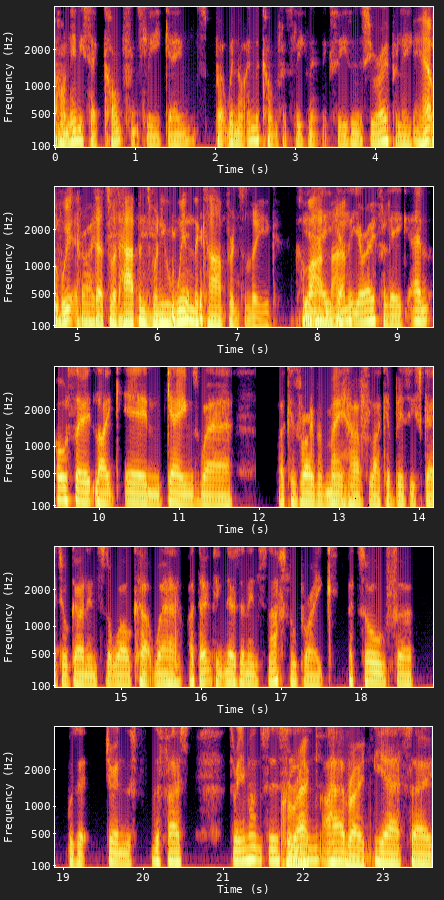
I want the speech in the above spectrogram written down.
oh, I nearly said Conference League games, but we're not in the Conference League next season. It's Europa League. Yeah, we, that's what happens when you win the Conference League. Come yeah, on, you man. get the Europa League, and also like in games where, like, because Roma may have like a busy schedule going into the World Cup, where I don't think there's an international break at all for was it during the, the first three months of the Correct. season? I have Right. yeah, so.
